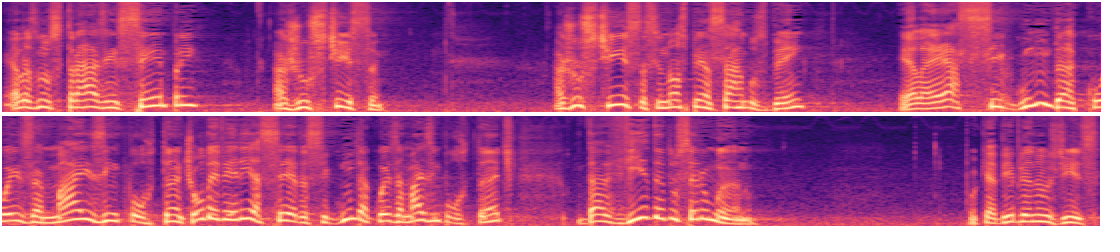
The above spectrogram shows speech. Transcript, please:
elas nos trazem sempre a justiça. A justiça, se nós pensarmos bem, ela é a segunda coisa mais importante, ou deveria ser a segunda coisa mais importante da vida do ser humano. Porque a Bíblia nos diz:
